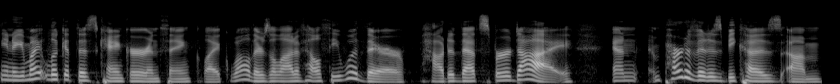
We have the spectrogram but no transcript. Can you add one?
you know, you might look at this canker and think like, well, there's a lot of healthy wood there. How did that spur die? And, and part of it is because um,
